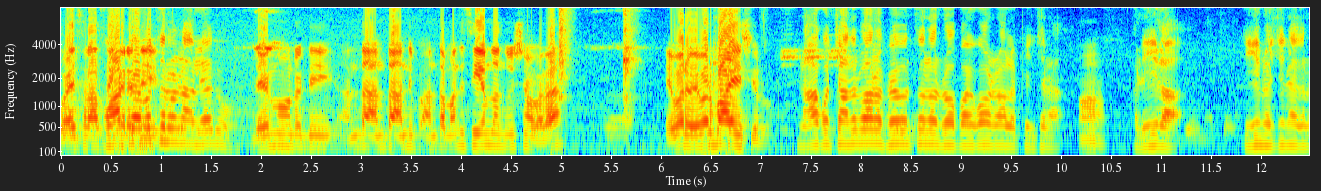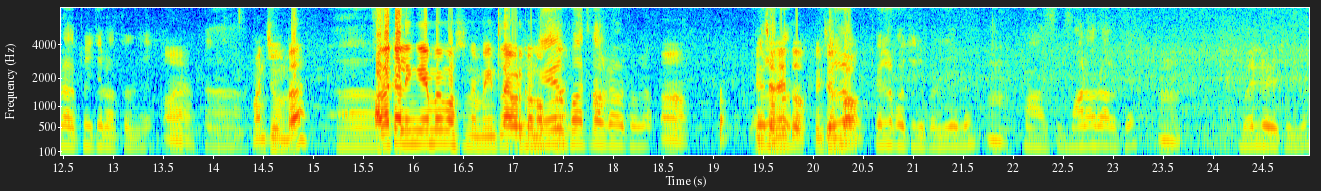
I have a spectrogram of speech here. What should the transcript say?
వైఎస్ రాజశేఖర రెడ్డి జగన్మోహన్ రెడ్డి అంత అంత అన్ని అంతమంది సీఎంలను చూసినావు కదా? ఎవరు ఎవరు బాగా చేసిర్రు? నాకు చంద్రబాబు ప్రభుత్వంలో రూపాయి కూడా రాలే పింఛన. ఇలా. ఈయన వచ్చినాక నాకు పింఛన్ వస్తుంది. మంచిగా ఉందా. పథకాలు ఇంకేమేమి వస్తున్నాయి? మీ ఇంట్లో ఎవరికైనా పథకాలు రావటం. పింఛన్ అయితే పింఛన్ బాగు. పిల్లలకు వచ్చినాయి పదివేలు. మా మానవరాలకి బయలుదేరేసింది.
